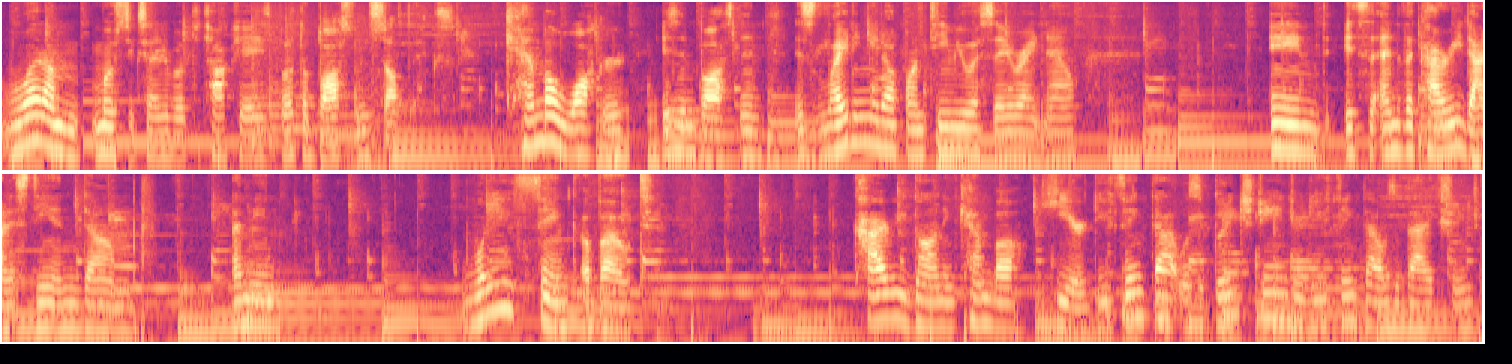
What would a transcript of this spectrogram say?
what I'm most excited about to talk today is about the Boston Celtics. Kemba Walker is in Boston, is lighting it up on Team USA right now. And it's the end of the Kyrie dynasty, and um, I mean, what do you think about Kyrie gone and Kemba here? Do you think that was a good exchange, or do you think that was a bad exchange?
